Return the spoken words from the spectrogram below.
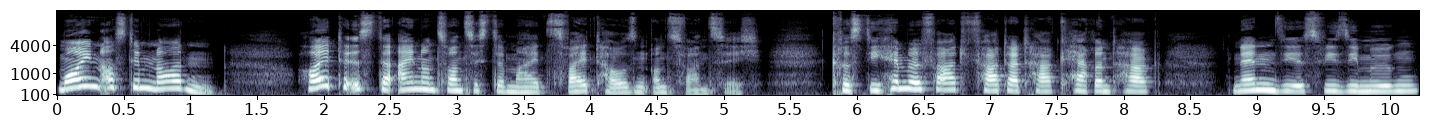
Moin aus dem Norden. Heute ist der 21. Mai 2020. Christi Himmelfahrt, Vatertag, Herrentag, nennen Sie es wie Sie mögen.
